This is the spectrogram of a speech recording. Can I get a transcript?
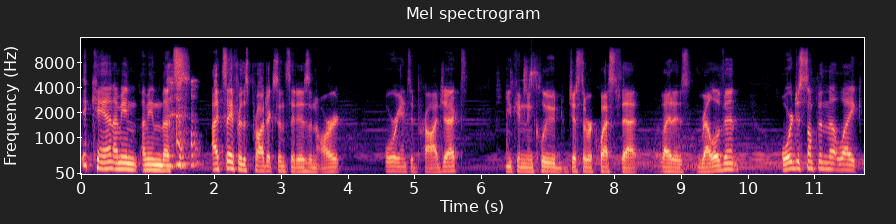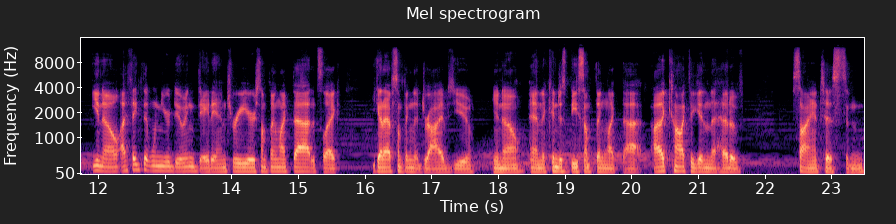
It can. I mean, I mean that's. I'd say for this project, since it is an art oriented project, you can include just a request that that is relevant or just something that like you know i think that when you're doing data entry or something like that it's like you got to have something that drives you you know and it can just be something like that. I kind of like to get in the head of scientists and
